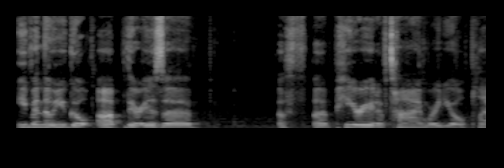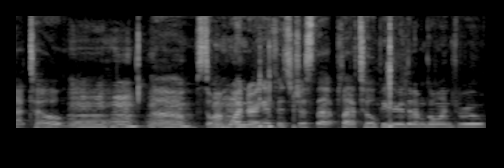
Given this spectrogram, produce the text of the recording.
even though you go up there is a a, a period of time where you'll plateau mm-hmm, mm-hmm, um, so mm-hmm. i'm wondering if it's just that plateau period that i'm going through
